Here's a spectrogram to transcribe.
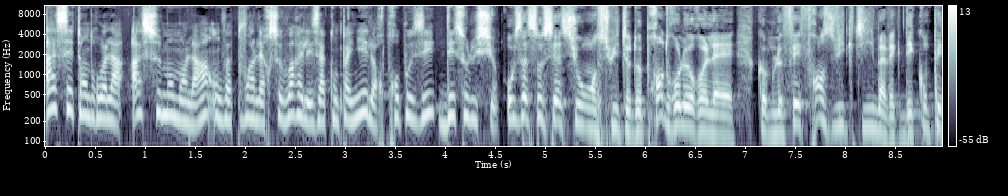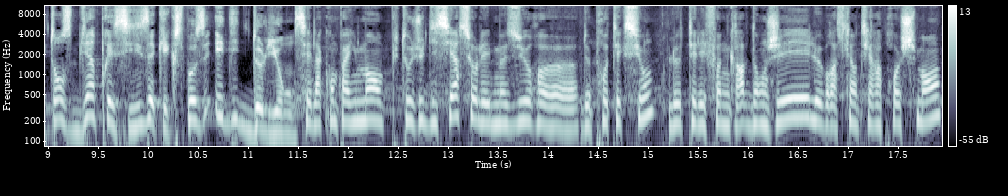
à cet endroit-là, à ce moment-là, on va pouvoir les recevoir et les accompagner et leur proposer des solutions. Aux associations ensuite de prendre le relais, comme le fait France Victime avec des compétences bien précises qu'expose Edith de Lyon. C'est l'accompagnement plutôt judiciaire sur les mesures euh, de protection, le téléphone grave danger, le bracelet anti-rapprochement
